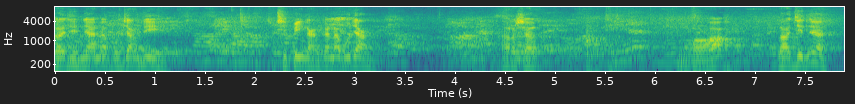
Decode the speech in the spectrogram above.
Rajinnya anak bujang di cuci pinggang anak bujang. Harus. Wah, rajinnya.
